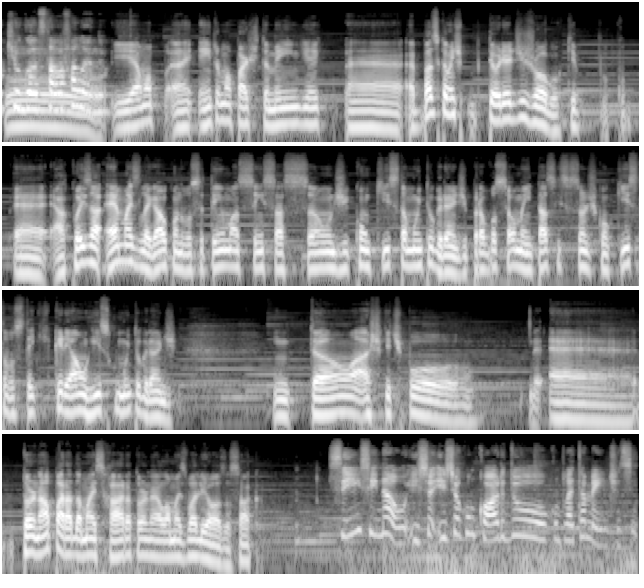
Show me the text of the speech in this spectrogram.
o, que o, o estava falando. E é uma, é, entra uma parte também, é, é basicamente teoria de jogo, que é, a coisa é mais legal quando você tem uma sensação de conquista muito grande. Para você aumentar a sensação de conquista, você tem que criar um risco muito grande. Então, acho que, tipo. É, tornar a parada mais rara torna ela mais valiosa, saca? Sim, sim, não, isso, isso eu concordo completamente, assim.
